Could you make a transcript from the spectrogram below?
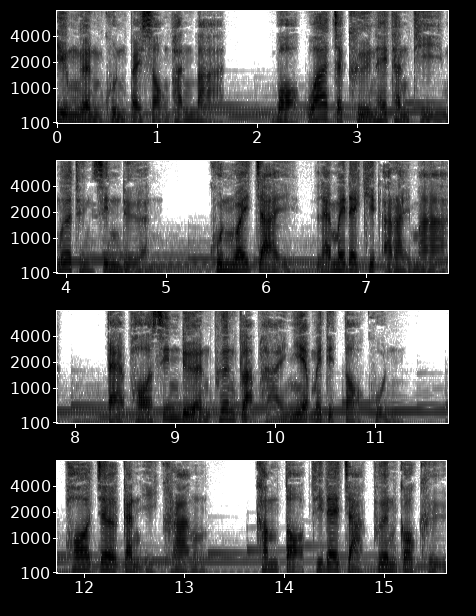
ยืมเงินคุณไป 2,000 บาท บอกว่าจะคืนให้ทันทีเมื่อถึงสิ้นเดือน คุณไว้ใจและไม่ได้คิดอะไรมาก แต่พอสิ้นเดือนเพื่อนกลับหายเงียบไม่ติดต่อคุณ พอเจอกันอีกครั้งคำตอบที่ได้จากเพื่อนก็คือ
